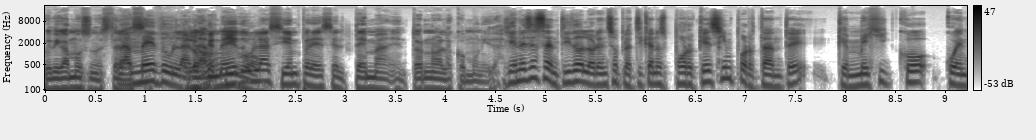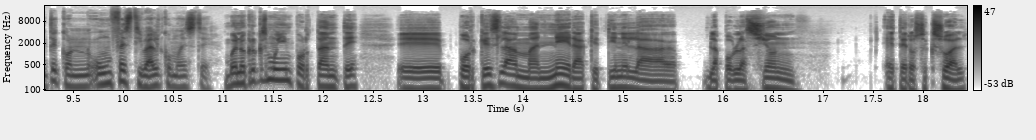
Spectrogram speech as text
digamos, nuestra... la médula. La objetivo. médula siempre es el tema en torno a la comunidad. Y en ese sentido, Lorenzo, platícanos, ¿por qué es importante que México cuente con un festival como este? Bueno, creo que es muy importante eh, porque es la manera que tiene la, la población heterosexual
